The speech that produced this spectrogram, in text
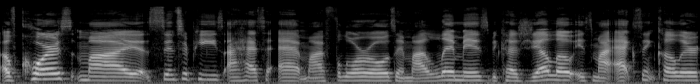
Of course, my centerpiece, I had to add my florals and my lemons because yellow is my accent color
